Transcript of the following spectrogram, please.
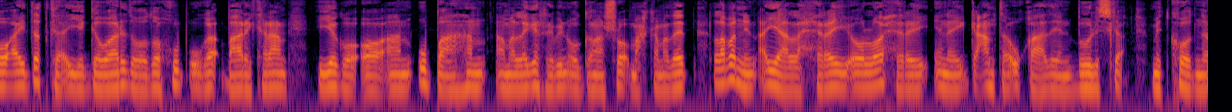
oo ay dadka iyo gawaaridooda hub uga baari karaan iyaga oo aan u baahan ama laga rabin ogolaansho maxkamadeed. Laba nin ayaa la xiray oo loo xiray inay gacanta u qaadeen booliska midkoodna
